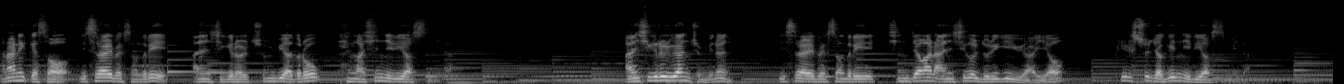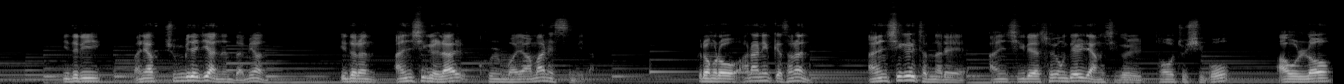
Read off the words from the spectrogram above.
하나님께서 이스라엘 백성들이 안식일을 준비하도록 행하신 일이었습니다. 안식일을 위한 준비는 이스라엘 백성들이 진정한 안식을 누리기 위하여 필수적인 일이었습니다. 이들이 만약 준비되지 않는다면 이들은 안식일 날 굶어야만 했습니다. 그러므로 하나님께서는 안식일 전날에 안식일에 소용될 양식을 더 주시고 아울러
